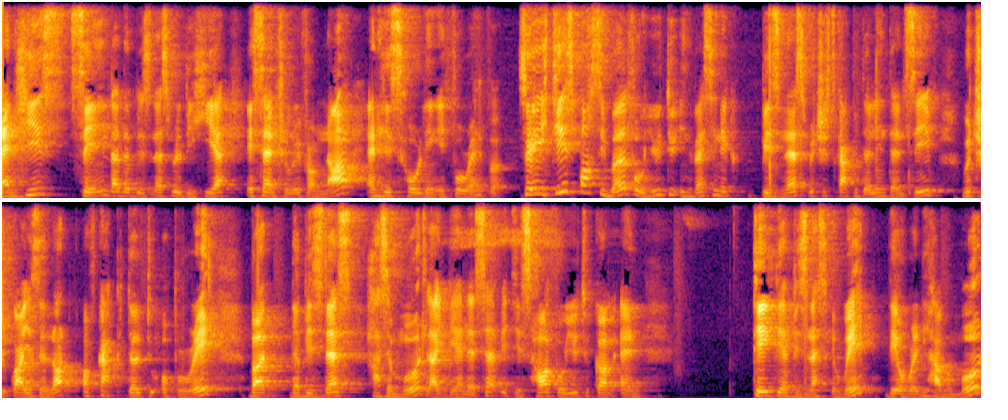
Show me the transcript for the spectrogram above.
And he's saying that the business will be here a century from now and he's holding it forever. So it is possible for you to invest in a business which is capital intensive, which requires a lot of capital to operate, but the business has a moat like the BNSF. It is hard for you to come and take their business away. They already have a moat.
